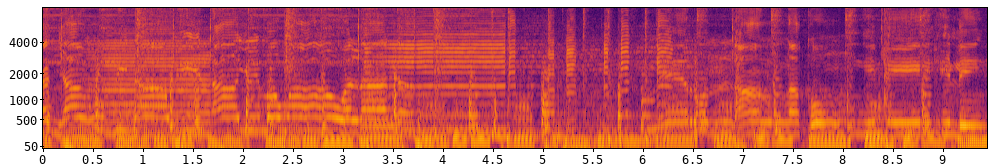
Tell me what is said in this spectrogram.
kanyang binawi tayo'y mawawala na. Meron lang akong inihiling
